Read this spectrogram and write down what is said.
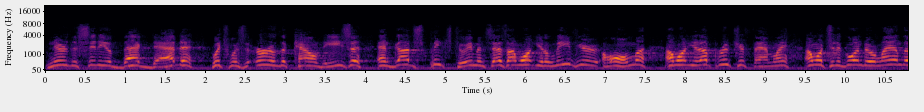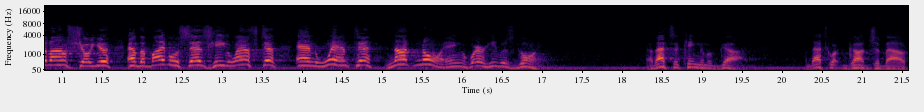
near the city of Baghdad, uh, which was Ur of the Chaldees. Uh, and God speaks to him and says, I want you to leave your home. I want you to uproot your family. I want you to go into a land that I'll show you. And the Bible says he left and went not knowing where he was going. Now that's the kingdom of God. That's what God's about.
